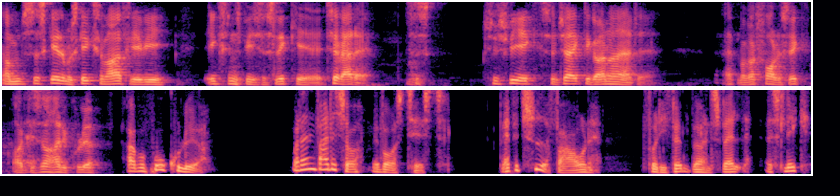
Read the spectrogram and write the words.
nå, men så sker det måske ikke så meget, fordi vi ikke sådan spiser slik øh, til hverdag. Så s- synes vi ikke, synes jeg ikke, det gør noget, at, øh, at man godt får lidt slik, og at de så har det kulør. Apropos kulør. Hvordan var det så med vores test? Hvad betyder farverne for de fem børns valg af slik?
